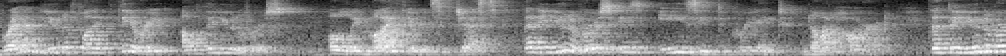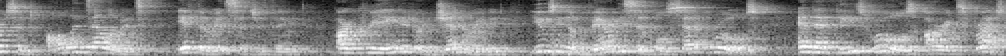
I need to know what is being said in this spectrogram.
Grand Unified Theory of the Universe. Only my theory suggests that a universe is easy to create, not hard. That the universe and all its elements, if there is such a thing, are created or generated using a very simple set of rules, and that these rules are expressed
